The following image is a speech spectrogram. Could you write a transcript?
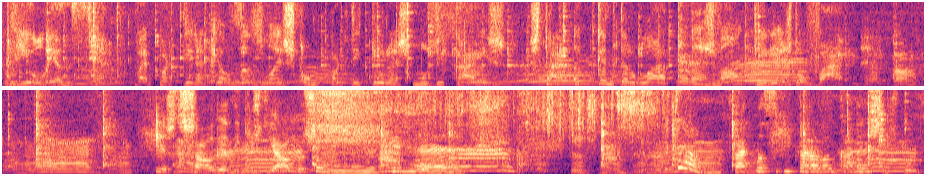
Violência. Vai partir aqueles azulejos com partituras musicais. Está a cantarolar as Valquírias do Ovar. Estes salgadinhos de algas são muito bons. Então, vai classificar a bancada em xisto?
